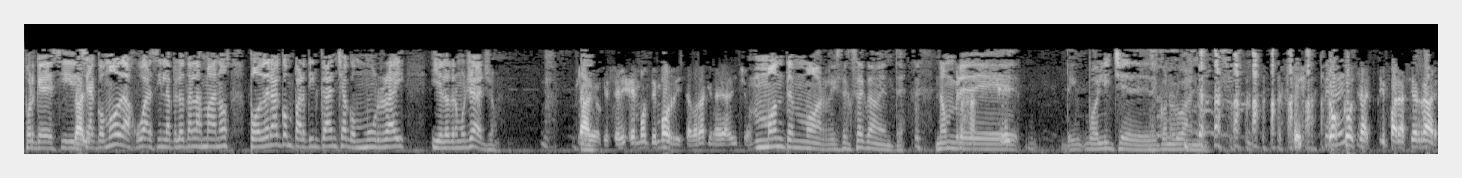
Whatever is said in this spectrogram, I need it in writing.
Porque si Dale. se acomoda a jugar sin la pelota en las manos, podrá compartir cancha con Murray y el otro muchacho. Claro, que sería, es Montemorris, ¿te acordás que me habías dicho? Monten Morris, exactamente. Nombre de, de boliche de, de conurbano. Dos cosas eh, para cerrar.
